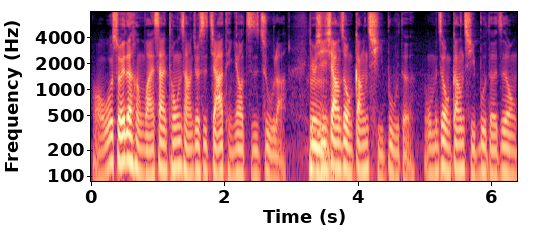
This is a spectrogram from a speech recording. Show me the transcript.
哦，我所谓的很完善，通常就是家庭要资助啦，尤其像这种刚起步的，我们这种刚起步的这种。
